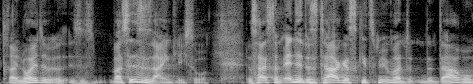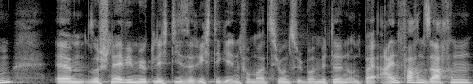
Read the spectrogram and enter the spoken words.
drei Leute? Ist es, was ist es eigentlich so? Das heißt, am Ende des Tages geht es mir immer darum, ähm, so schnell wie möglich diese richtige Information zu übermitteln und bei einfachen Sachen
